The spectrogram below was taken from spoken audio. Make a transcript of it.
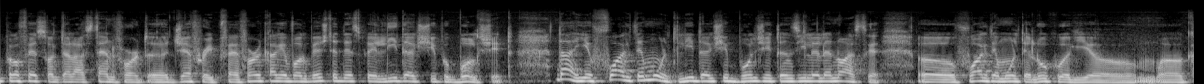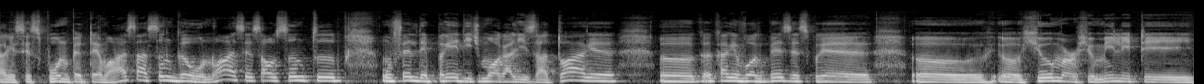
profesor de la Stanford, Jeffrey Pfeffer, care vorbește despre leadership bullshit. Da, e foarte mult leadership bullshit în zilele noastre. Foarte multe lucruri care se spun pe tema asta sunt găunoase sau sunt un fel de predici moralizatoare care vorbesc despre humor humor, humility,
